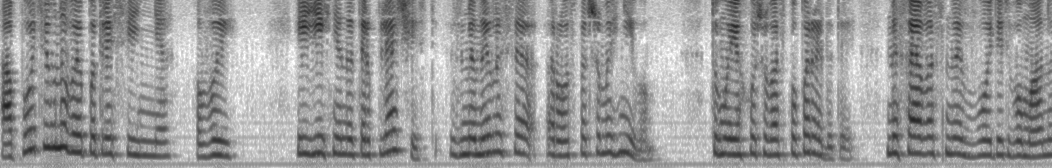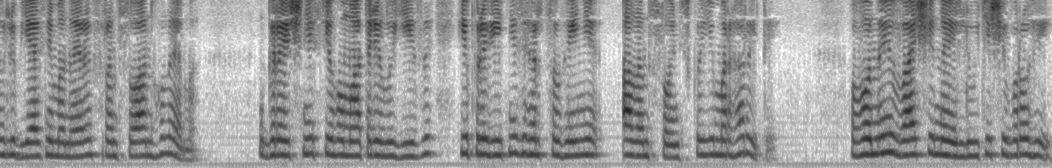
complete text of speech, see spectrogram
А потім нове потрясіння ви, і їхня нетерплячість змінилася розпачем і гнівом. Тому я хочу вас попередити нехай вас не вводять в оману люб'язні манери Франсуа Ангулема гречність його матері Луїзи і привітність герцогині Алансонської Маргарити. Вони ваші найлютіші вороги.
